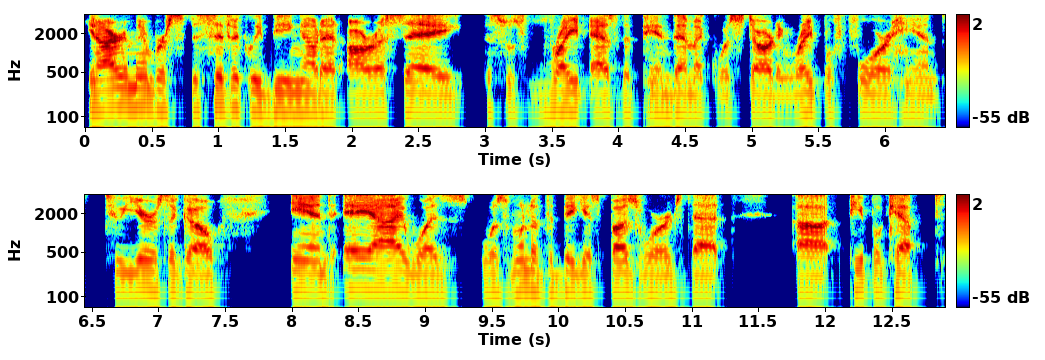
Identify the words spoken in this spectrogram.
You know, I remember specifically being out at RSA. This was right as the pandemic was starting, right beforehand, two years ago, and AI was was one of the biggest buzzwords that uh, people kept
